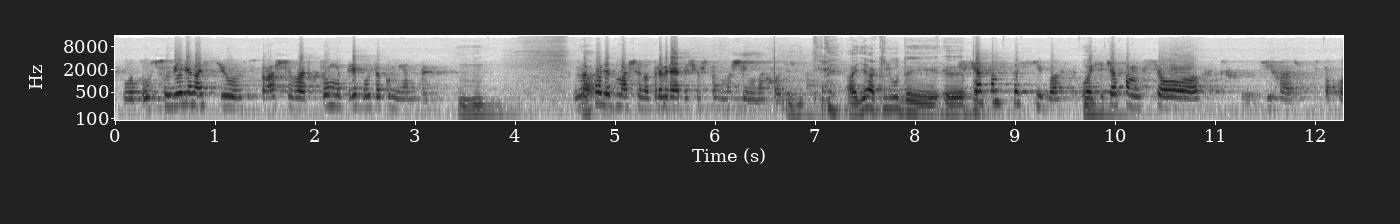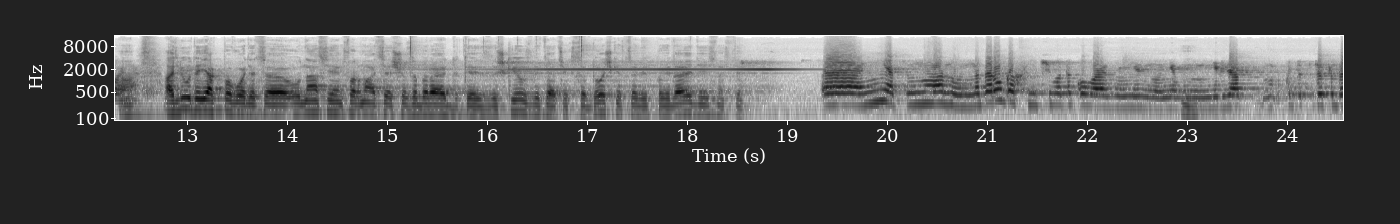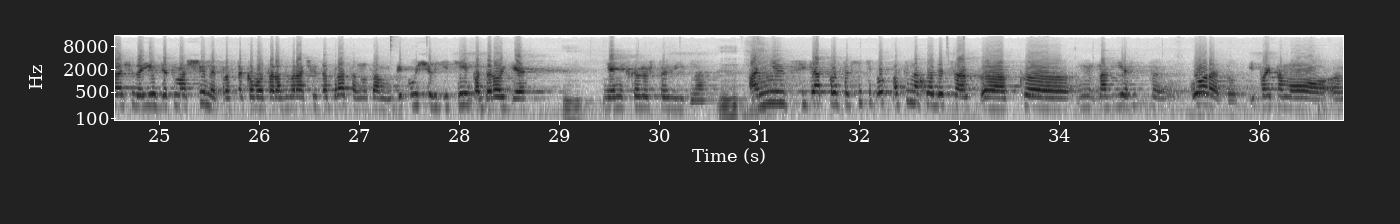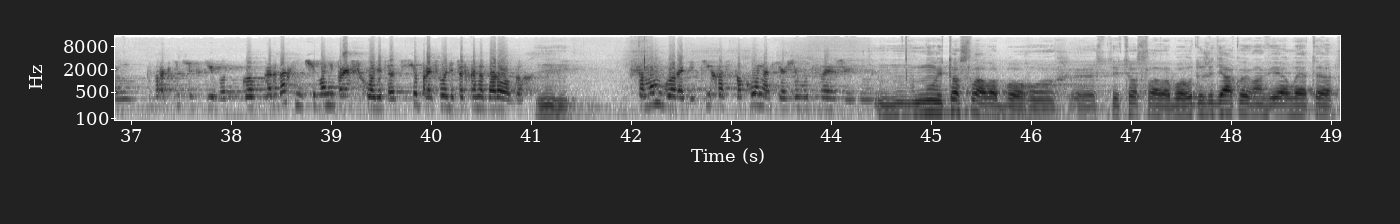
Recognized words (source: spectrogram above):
вот с уверенностью спрашивают, кто мы, требуют документы. Заходят в машину, проверяют еще, что в машине находится. А як люди е, Сейчас там спасибо. Ой, сейчас там все тихо, спокійно. спокойно. а люди як поводяться? У нас є інформація, що забирають дітей зі шкіл, з дитячих садочків. Це відповідає дійсності? Э, нет, ну, ну, на дорогах ничего такого не- ну, не- нельзя. Туда-сюда ездят машины, просто кого-то разворачивают обратно, но там бегущих детей по дороге, я не скажу, что видно. Они сидят, просто все эти блокпосты находятся э, к, на въезд к городу, и поэтому э, практически вот в городах ничего не происходит, это все происходит только на дорогах. Самом городе тихо, спокойно все живут своей жизнью. Ну і то слава Богу. Е, І то слава Богу. Дуже дякую вам, Віолета.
